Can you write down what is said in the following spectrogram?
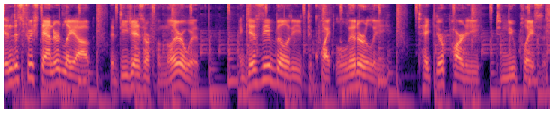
industry standard layout that DJs are familiar with and gives the ability to quite literally take your party to new places.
